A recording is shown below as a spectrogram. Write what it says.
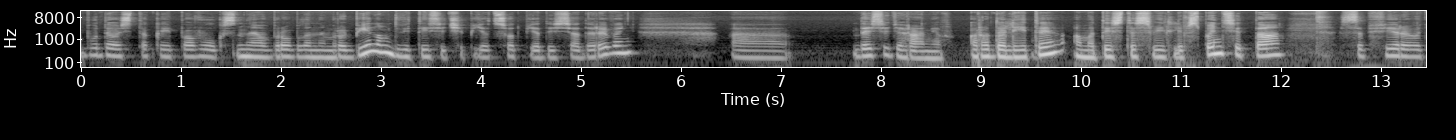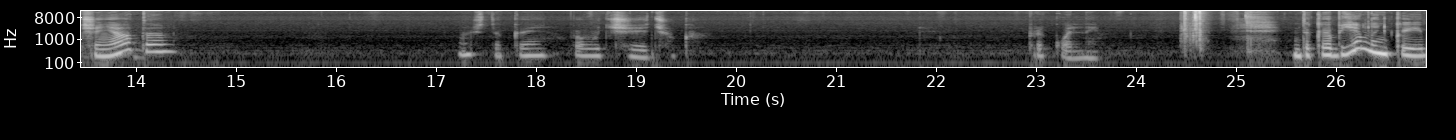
буде ось такий павук з необробленим рубіном 2550 гривень, е, 10 грамів. Родоліти, аметисти світлі в спинці та сапфіри оченята. Ось такий павучечок. Прикольний. Він такий об'ємненький,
